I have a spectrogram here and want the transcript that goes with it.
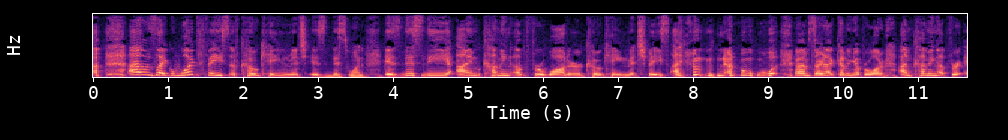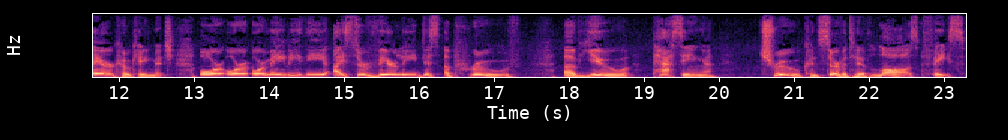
I was like, what face of Cocaine Mitch is this one? Is this the I'm coming up for water Cocaine Mitch face? I don't know. What, I'm sorry, not coming up for water. I'm coming up for air Cocaine Mitch. Or, or, or maybe the I severely disapprove of you passing true conservative laws face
